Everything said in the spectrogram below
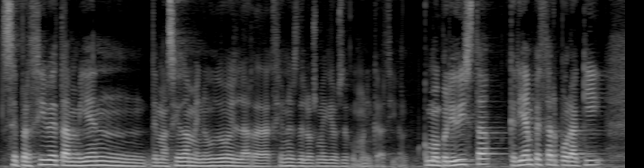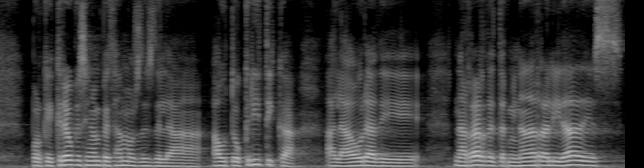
se percibe también demasiado a menudo en las redacciones de los medios de comunicación. Como periodista, quería empezar por aquí porque creo que si no empezamos desde la autocrítica a la hora de narrar determinadas realidades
